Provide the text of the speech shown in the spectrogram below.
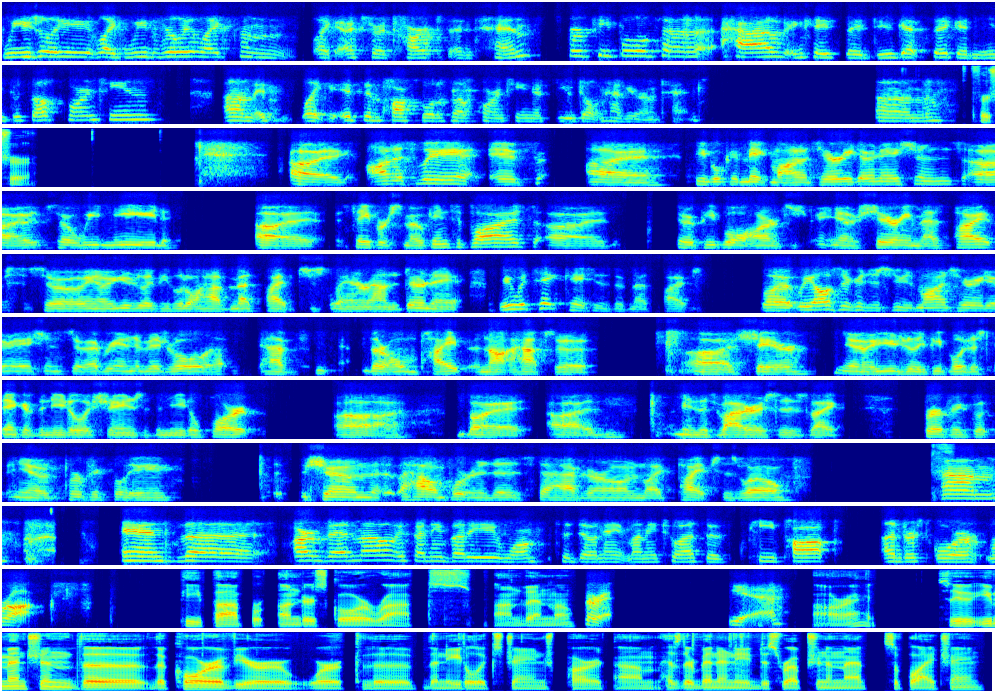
we usually like we'd really like some like extra tarps and tents for people to have in case they do get sick and need to self quarantine. Um, it's like it's impossible to self quarantine if you don't have your own tent. Um, for sure. Uh, honestly, if uh, people could make monetary donations, uh, so we need uh, safer smoking supplies. Uh, so people aren't, you know, sharing meth pipes. So you know, usually people don't have meth pipes just laying around to donate. We would take cases of meth pipes, but we also could just use monetary donations so every individual have their own pipe and not have to uh, share. You know, usually people just think of the needle exchange as the needle part. Uh, but uh, I mean, this virus is like perfectly, you know, perfectly shown how important it is to have your own like pipes as well. Um, and the our Venmo, if anybody wants to donate money to us, is ppop underscore rocks. Ppop underscore rocks on Venmo. Correct. Yeah. All right. So you mentioned the the core of your work, the the needle exchange part. Um, has there been any disruption in that supply chain?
